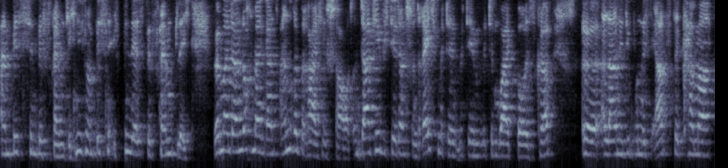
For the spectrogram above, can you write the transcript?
ein bisschen befremdlich. Nicht nur ein bisschen, ich finde es befremdlich. Wenn man dann noch mal in ganz andere Bereiche schaut, und da gebe ich dir dann schon recht mit dem, mit dem, mit dem White Boys Club, äh, alleine die Bundesärztekammer,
